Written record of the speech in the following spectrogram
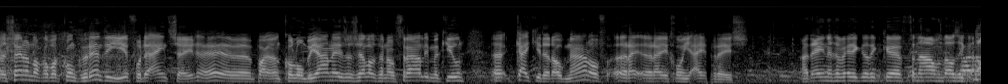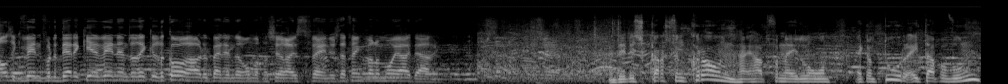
er zijn er nogal wat concurrenten hier voor de eindzegen. Hè? Een, paar, een Colombiaan is er zelfs, een Australië, McCune. Uh, kijk je daar ook naar of rij, rij, je gewoon je eigen race? Nou, het enige weet ik dat ik uh, vanavond, als ik, als ik win, voor de derde keer win... en dat ik een recordhouder ben in de ronde van Surhuis-Veen. Dus dat vind ik wel een mooie uitdaging. En dit is Karsten Kroon. Hij had voor Nederland een tour-etappe woen.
